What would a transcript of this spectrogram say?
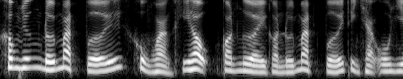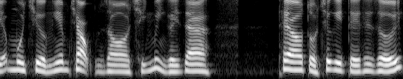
Không những đối mặt với khủng hoảng khí hậu, con người còn đối mặt với tình trạng ô nhiễm môi trường nghiêm trọng do chính mình gây ra. Theo Tổ chức Y tế Thế giới,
